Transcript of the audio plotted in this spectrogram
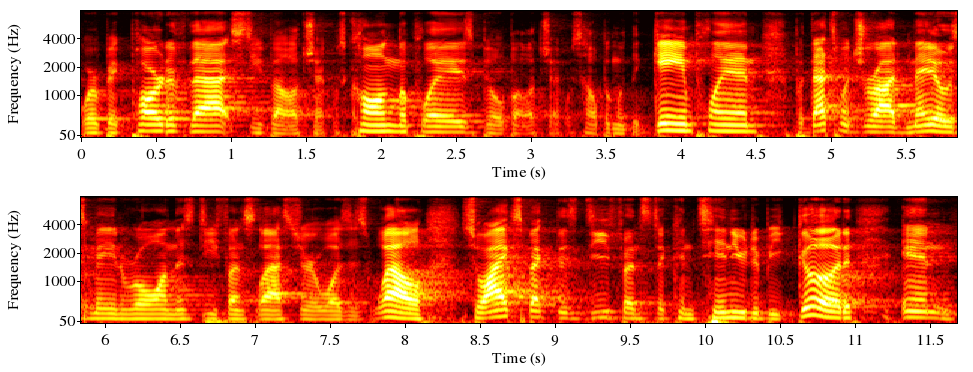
were a big part of that. Steve Belichick was calling the plays. Bill Belichick was helping with the game plan. But that's what Jerod Mayo's main role on this defense last year was as well. So I expect this defense to continue to be good. And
